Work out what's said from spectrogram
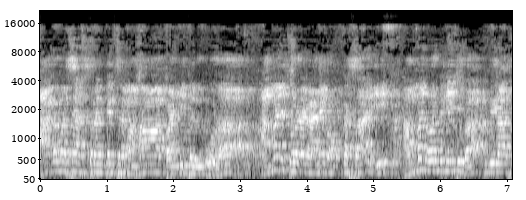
ఆగమ శాస్త్రం తెలిసిన మహా పండితులు కూడా అమ్మని చూడగానే ఒక్కసారి అమ్మ నోటి నుంచి వాక్ విలాస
